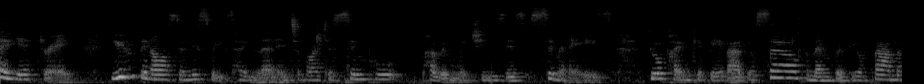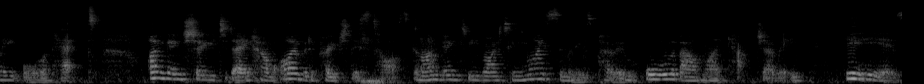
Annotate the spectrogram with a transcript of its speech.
Hello Year 3. You have been asked in this week's home learning to write a simple poem which uses similes. Your poem could be about yourself, a member of your family or a pet. I'm going to show you today how I would approach this task and I'm going to be writing my similes poem all about my cat Joey. Here he is.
